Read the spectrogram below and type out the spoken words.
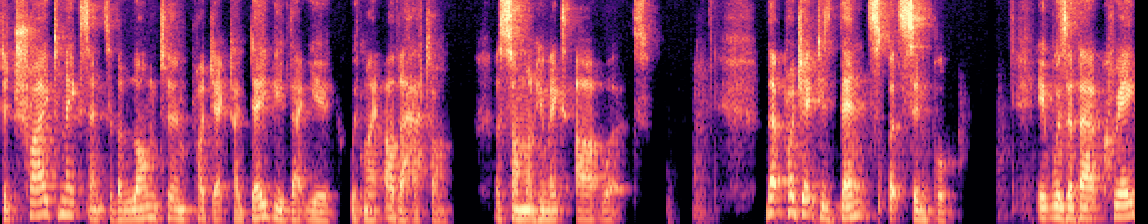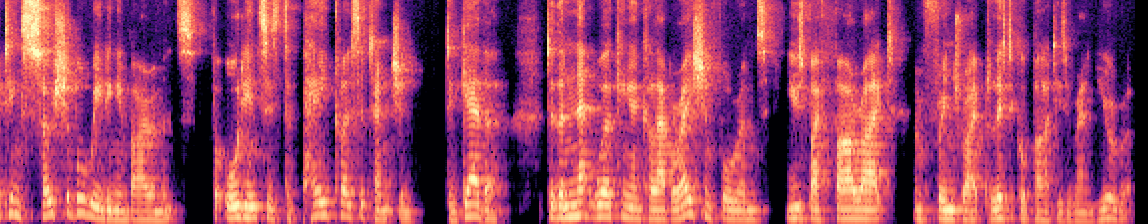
to try to make sense of a long-term project I debuted that year with my other hat on, as someone who makes artworks. That project is dense but simple. It was about creating sociable reading environments for audiences to pay close attention together to the networking and collaboration forums used by far-right and fringe-right political parties around Europe.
